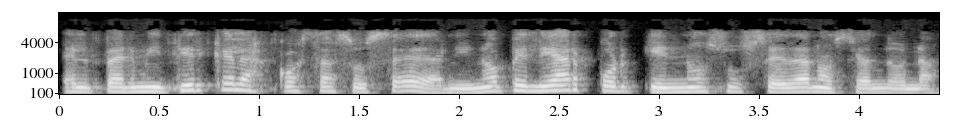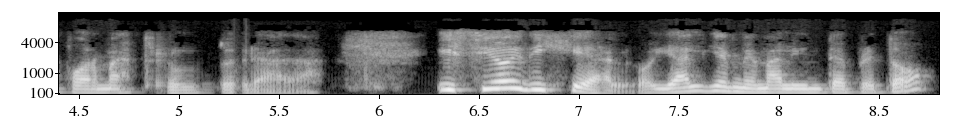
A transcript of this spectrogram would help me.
el permitir que las cosas sucedan y no pelear porque no sucedan o sean de una forma estructurada. Y si hoy dije algo y alguien me malinterpretó,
